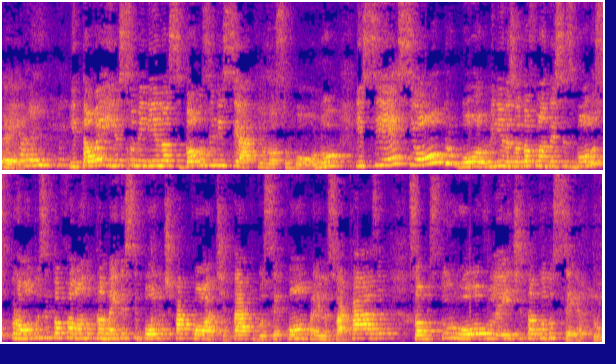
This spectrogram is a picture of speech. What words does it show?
É. Então é isso, meninas. Vamos iniciar aqui o nosso bolo. E se esse outro bolo, meninas, eu tô falando desses bolos prontos e tô falando também desse bolo de pacote, tá? Que você compra aí na sua casa, só mistura o ovo, leite e tá tudo certo.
